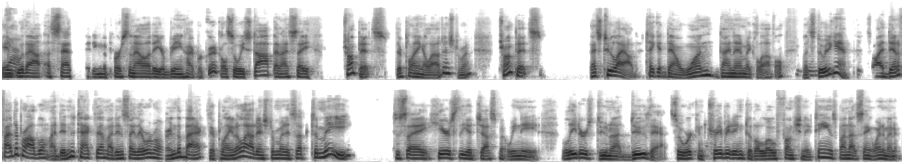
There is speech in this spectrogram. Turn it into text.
and yeah. without assassinating the personality or being hypercritical. So we stop and I say, trumpets, they're playing a loud instrument. Trumpets, that's too loud. Take it down one dynamic level. Let's mm-hmm. do it again. So I identified the problem. I didn't attack them. I didn't say they were wrong. in the back. They're playing a loud instrument. It's up to me to say, here's the adjustment we need. Leaders do not do that. So we're contributing to the low functioning teams by not saying, wait a minute,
